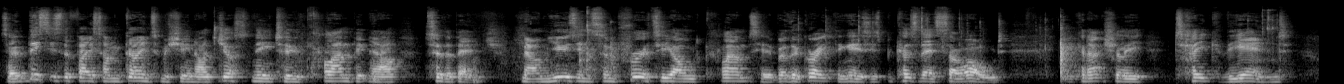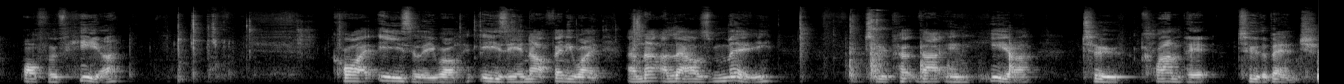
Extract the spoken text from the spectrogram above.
So this is the face I'm going to machine. I just need to clamp it now to the bench. Now I'm using some pretty old clamps here but the great thing is is because they're so old you can actually take the end off of here quite easily, well easy enough anyway and that allows me to put that in here to clamp it to the bench.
